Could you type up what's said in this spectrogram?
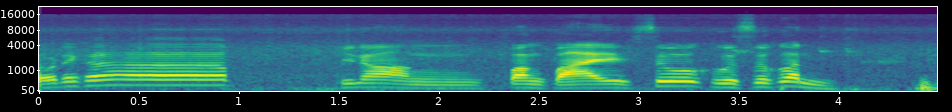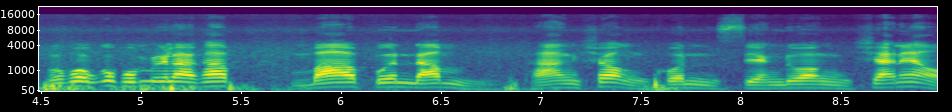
สวัสดีครับ พี่น้องฟังไปสู้คู่สู้คนมาพบกับผมอีกแล้วครับบ้าปืนดำทางช่องคนเสียงดวงชาแนล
